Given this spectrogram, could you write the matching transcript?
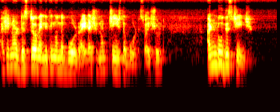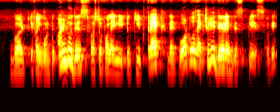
I should not disturb anything on the board right? I should not change the board. So I should undo this change. But if I want to undo this first of all I need to keep track that what was actually there at this place okay?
